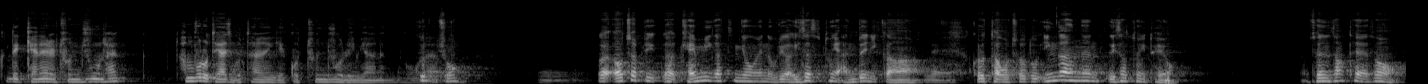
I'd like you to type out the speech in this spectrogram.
근데 걔네를 존중을 할 함부로 대하지 못하는 게 곧 존중을 의미하는 건가요? 그렇죠. 그러니까 어차피 그러니까 개미 같은 경우에는 우리가 의사소통이 안 되니까 네. 그렇다고 쳐도 인간은 의사소통이 돼요. 되는 상태에서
